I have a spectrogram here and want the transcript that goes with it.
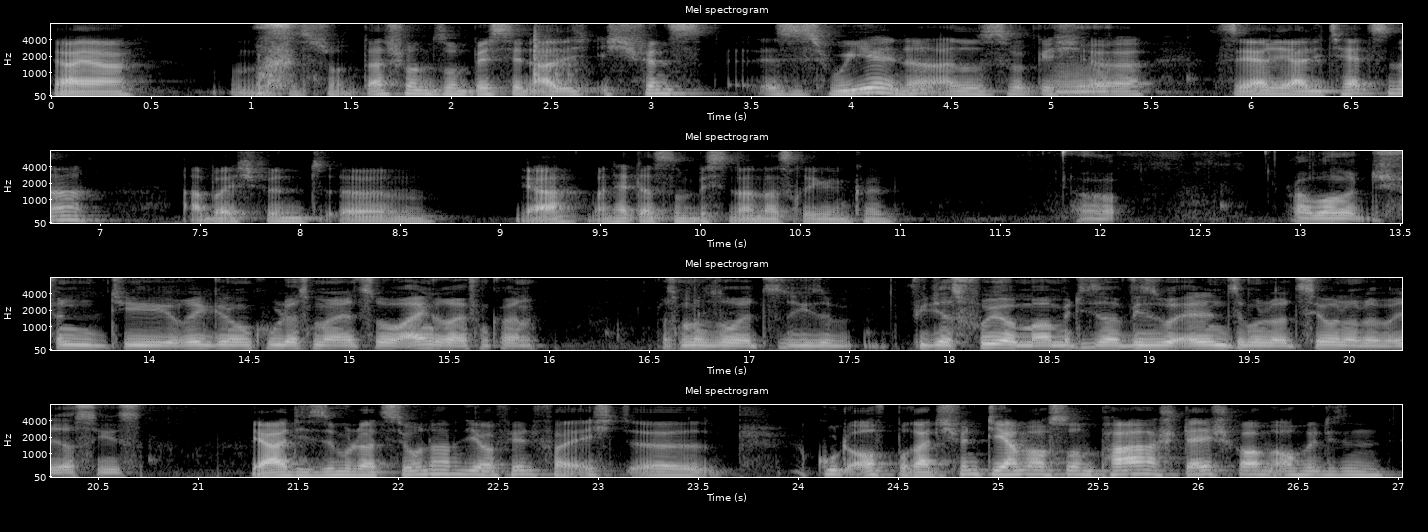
Ja, ja. Und das ist schon, das ist schon so ein bisschen, also ich, ich finde es, es ist real, ne? Also es ist wirklich äh, sehr realitätsnah, aber ich finde, ähm, ja, man hätte das so ein bisschen anders regeln können. Ja. Aber ich finde die Regelung cool, dass man jetzt so eingreifen kann. Dass man so jetzt diese, wie das früher mal mit dieser visuellen Simulation oder wie das hieß. Ja, die Simulation haben die auf jeden Fall echt äh, gut aufbereitet. Ich finde, die haben auch so ein paar Stellschrauben, auch mit diesen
